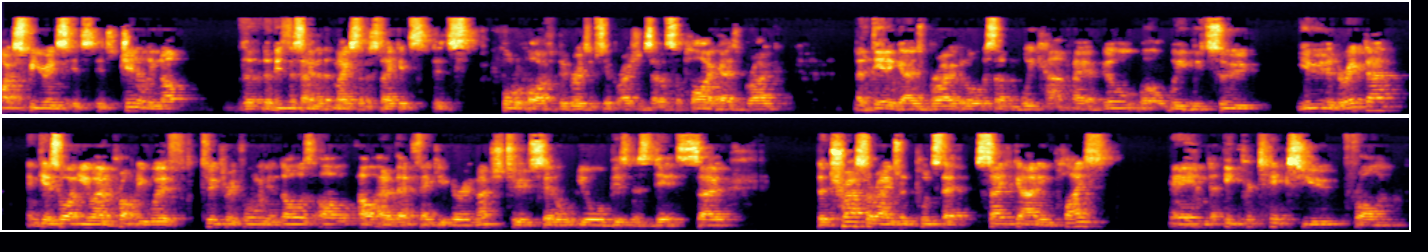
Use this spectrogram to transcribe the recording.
experience, it's it's generally not the, the business owner that makes the mistake. It's it's four or five degrees of separation. So a supplier goes broke a debtor goes broke and all of a sudden we can't pay a bill, well, we, we sue you, the director, and guess what? You own a property worth two, three, four million dollars. I'll, I'll have that. Thank you very much to settle your business debts. So the trust arrangement puts that safeguard in place and it protects you from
